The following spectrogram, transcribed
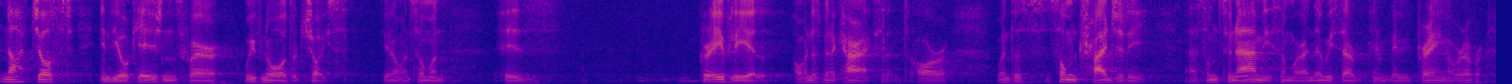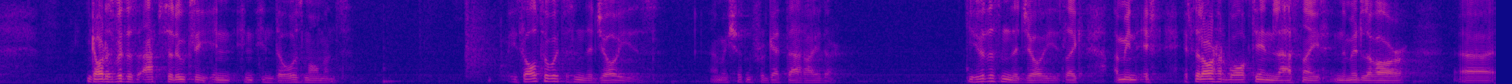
not just in the occasions where we've no other choice. You know, when someone is gravely ill, or when there's been a car accident, or when there's some tragedy, uh, some tsunami somewhere, and then we start maybe praying or whatever. God is with us absolutely in, in, in those moments. He's also with us in the joys, and we shouldn't forget that either. He's with us in the joys. Like, I mean, if, if the Lord had walked in last night in the middle of our uh,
